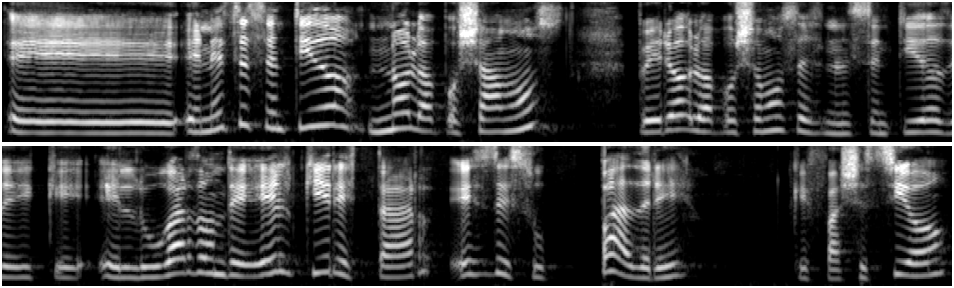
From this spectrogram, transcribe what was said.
Eh, en ese sentido no lo apoyamos, pero lo apoyamos en el sentido de que el lugar donde él quiere estar es de su padre, que falleció,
